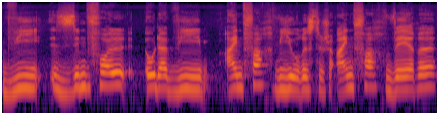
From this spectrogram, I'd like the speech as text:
Wie sinnvoll oder wie einfach, wie juristisch einfach wäre,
